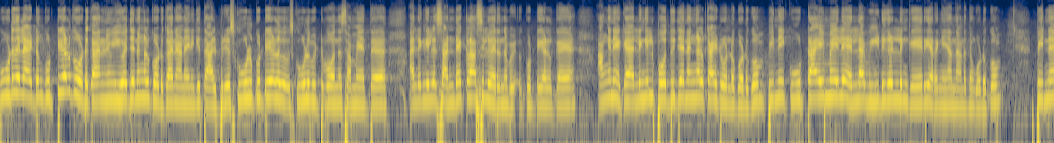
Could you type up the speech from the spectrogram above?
കൂടുതലായിട്ടും കുട്ടികൾക്ക് കൊടുക്കാനും യുവജനങ്ങൾക്ക് കൊടുക്കാനാണ് എനിക്ക് താല്പര്യം. സ്കൂൾ കുട്ടികൾ സ്കൂൾ വിട്ടു പോകുന്ന സമയത്ത് അല്ലെങ്കിൽ സൺഡേ ക്ലാസ്സിൽ വരുന്ന കുട്ടികൾക്ക് അങ്ങനെയൊക്കെ അല്ലെങ്കിൽ പൊതുജനങ്ങൾക്കായിട്ട് കൊണ്ട് കൊടുക്കും. പിന്നെ ഈ കൂട്ടായ്മയിലെ എല്ലാ വീടുകളിലും കയറി ഇറങ്ങി ഞാൻ നടന്നു കൊടുക്കും. പിന്നെ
